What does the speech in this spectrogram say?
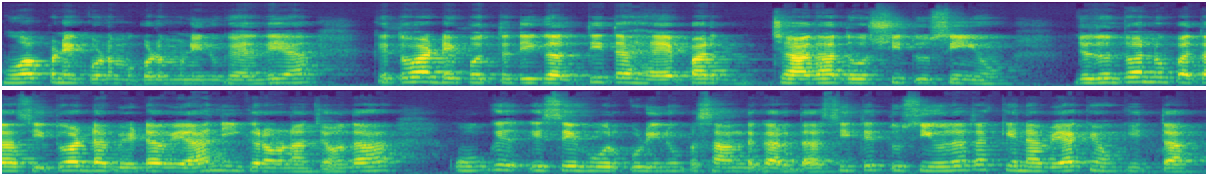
ਉਹ ਆਪਣੇ ਕੁੜਮ ਕੁੜਮਣੀ ਨੂੰ ਕਹਿੰਦੇ ਆ ਕਿ ਤੁਹਾਡੇ ਪੁੱਤ ਦੀ ਗਲਤੀ ਤਾਂ ਹੈ ਪਰ ਜ਼ਿਆਦਾ ਦੋਸ਼ੀ ਤੁਸੀਂ ਹੋ। ਜਦੋਂ ਤੁਹਾਨੂੰ ਪਤਾ ਸੀ ਤੁਹਾਡਾ ਬੇਟਾ ਵਿਆਹ ਨਹੀਂ ਕਰਾਉਣਾ ਚਾਹੁੰਦਾ ਉਹ ਕਿ- ਕਿਸੇ ਹੋਰ ਕੁੜੀ ਨੂੰ ਪਸੰਦ ਕਰਦਾ ਸੀ ਤੇ ਤੁਸੀਂ ਉਹਦਾ ਧੱਕੇ ਨਾਲ ਵਿਆਹ ਕਿਉਂ ਕੀਤਾ?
